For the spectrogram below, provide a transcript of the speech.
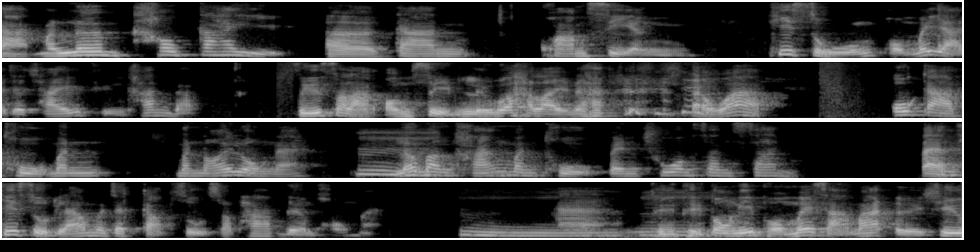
กาสมันเริ่มเข้าใกล้เอ่อการความเสี่ยงที่สูง ผมไม่อยากจะใช้ถึงขั้นแบบ ซื้อสลากออมสินหรือว่าอะไรนะ แต่ว่าโอกาสถูกมันมันน้อยลงนะอืมแล้วบางครั้งมันถูกเป็นช่วงสั้น ๆ แต่ที่สุดแล้วมันจะกลับสู่สภาพเดิมของมันอืมอ่าถึงถึงตรงนี้ผมไม่สามารถเอ่ยชื่อ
